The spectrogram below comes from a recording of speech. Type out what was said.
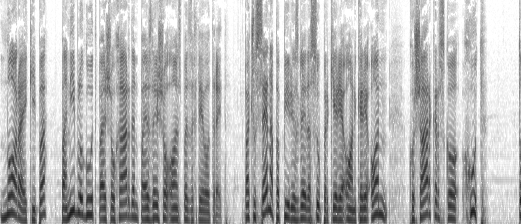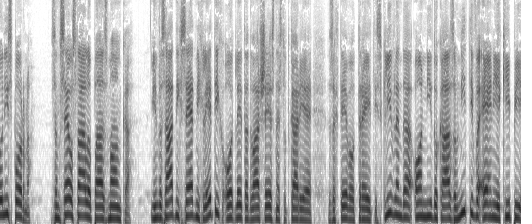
nora ekipa, pa ni bilo gud, pa je šel Harden, pa je zdaj šel on spet zahteval trade. Pač vse na papirju zgleda super, ker je on, ker je on košarkarsko hud, to ni sporno. Sem vse ostalo pa zmanjka. In v zadnjih sedmih letih, od leta 2016, odkar je zahteval trade iz Clevelanda, on ni dokazal niti v eni ekipi,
